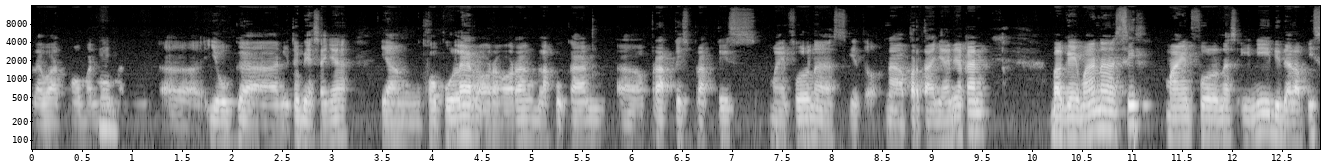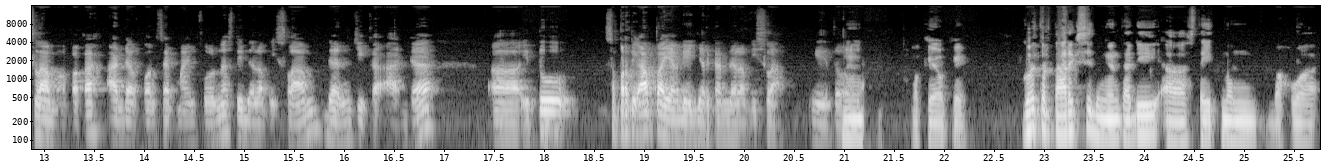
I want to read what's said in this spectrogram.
lewat momen-momen uh, yoga itu biasanya yang populer orang-orang melakukan eh, praktis-praktis mindfulness gitu. Nah pertanyaannya kan bagaimana sih mindfulness ini di dalam Islam? Apakah ada konsep mindfulness di dalam Islam dan jika ada uh, itu seperti apa yang diajarkan dalam Islam gitu? Oke hmm, oke. Okay, okay. Gue tertarik sih dengan tadi uh, statement bahwa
